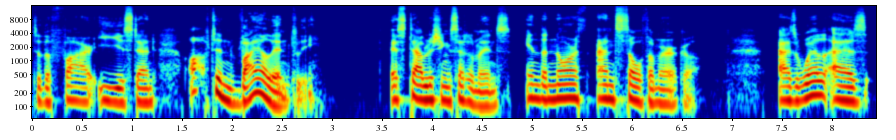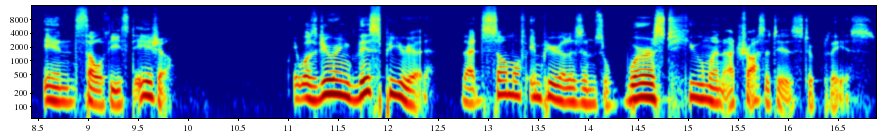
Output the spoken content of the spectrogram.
to the Far East and often violently establishing settlements in the North and South America as well as in Southeast Asia. It was during this period that some of imperialism's worst human atrocities took place.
